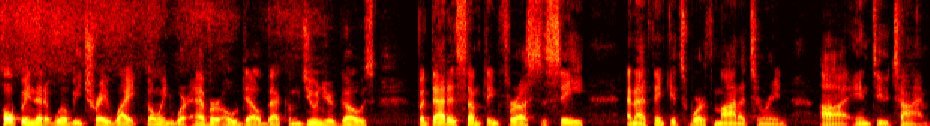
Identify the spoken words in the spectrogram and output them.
hoping that it will be Tre White going wherever Odell Beckham Jr. goes. But that is something for us to see, and I think it's worth monitoring uh, in due time.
